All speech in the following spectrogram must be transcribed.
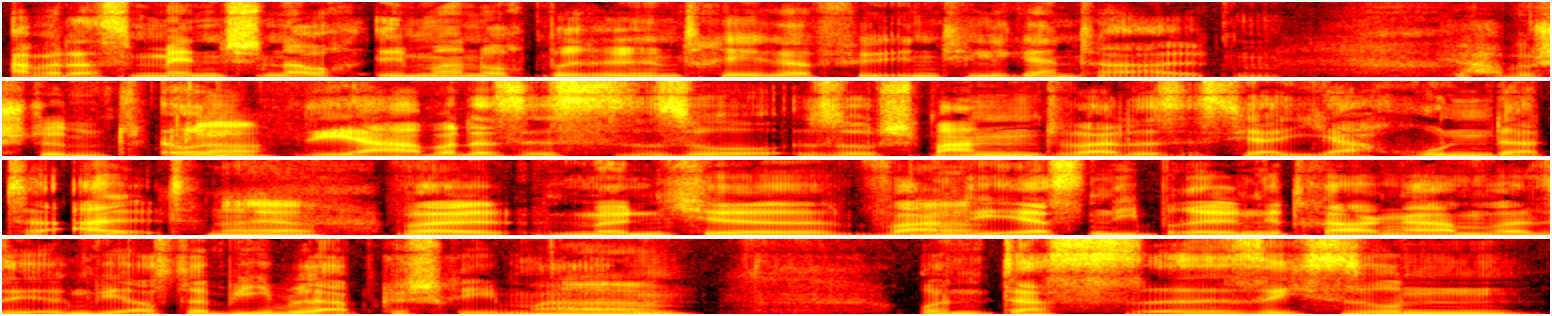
aber dass Menschen auch immer noch Brillenträger für intelligenter halten. Ja, bestimmt, klar. Und, ja, aber das ist so, so spannend, weil das ist ja Jahrhunderte alt. Naja. Weil Mönche waren Ja. die ersten, die Brillen getragen haben, weil sie irgendwie aus der Bibel abgeschrieben haben. Und dass äh, sich so ein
